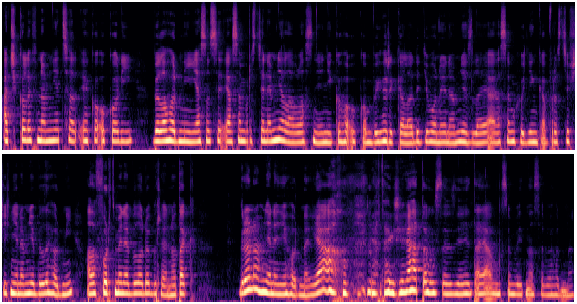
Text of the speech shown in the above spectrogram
ačkoliv na mě cel, jako okolí bylo hodný, já jsem, si, já jsem prostě neměla vlastně nikoho, o kom bych říkala, teď on je na mě zlej a já jsem chudinka, prostě všichni na mě byli hodní, ale furt mi nebylo dobře, no tak kdo na mě není hodný? Já. já. Takže já to musím změnit a já musím být na sebe hodná.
